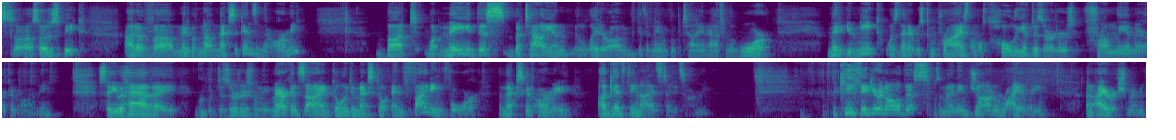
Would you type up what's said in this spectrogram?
so, uh, so to speak, out of uh, made up of non-Mexicans in their army. But what made this battalion, later on get the name of a battalion after the war, made it unique was that it was comprised almost wholly of deserters from the American army. So you have a group of deserters from the American side going to Mexico and fighting for the Mexican army against the United States army. The key figure in all of this was a man named John Riley, an Irishman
